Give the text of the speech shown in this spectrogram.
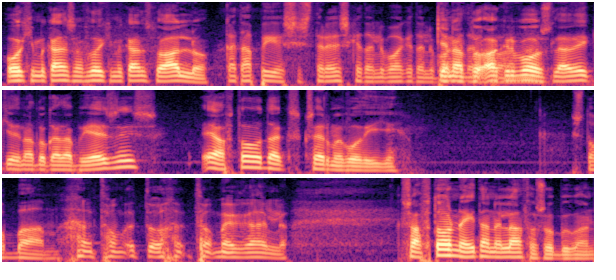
όχι μη κάνεις αυτό, όχι μη κάνεις το άλλο. Καταπίεση, στρες και τα λοιπά και τα λοιπά. Και να τα το, λοιπά, ακριβώς, δηλαδή και να το καταπιέζεις, ε, αυτό εντάξει, ξέρουμε που οδηγεί. ναι. Στο μπαμ, το, το, το μεγάλο. Σε αυτό ναι, ήταν λάθος ο Obi-Wan.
